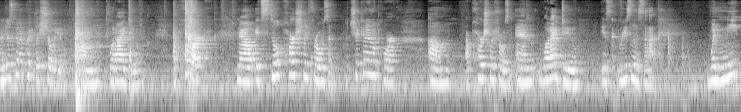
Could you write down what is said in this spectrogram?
I'm just gonna quickly show you um, what I do. The pork, now it's still partially frozen. The chicken and the pork um, are partially frozen. And what I do is, the reason is that when meat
